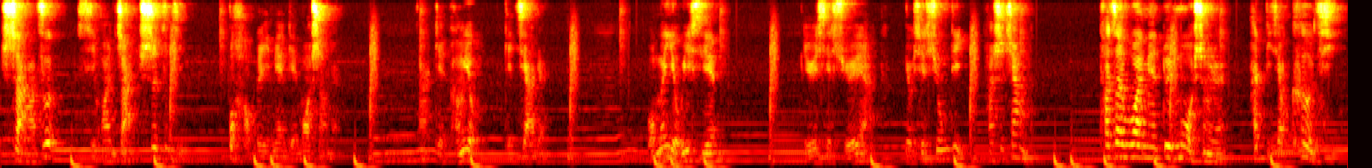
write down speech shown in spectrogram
傻子喜欢展示自己不好的一面给陌生人啊。给朋友，家人，我们有一些有一些学员，有些兄弟，他是这样的，他在外面对陌生人还比较客气，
